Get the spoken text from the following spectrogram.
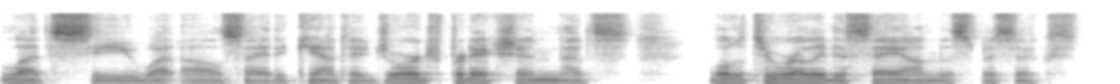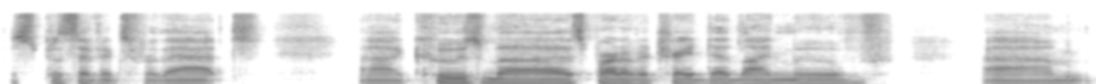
let's see what else I had a Keyonte George prediction. That's a little too early to say on the specifics specifics for that. Uh, Kuzma is part of a trade deadline move. Um,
